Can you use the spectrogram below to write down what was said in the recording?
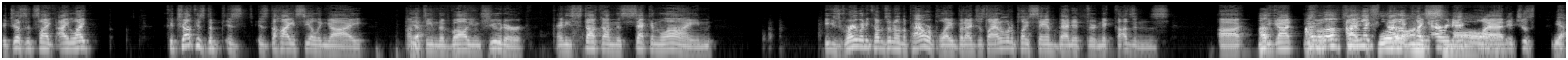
it just it's like I like Tkachuk is the is is the high ceiling guy on Yeah. the team, the volume shooter, and he's stuck on the second line. He's great when he comes in on the power play, but I just like I don't want to play Sam Bennett or Nick Cousins. Uh, I- got. you I know, love I like. Florida I like playing Aaron small- Ekblad. It's just. Yeah.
